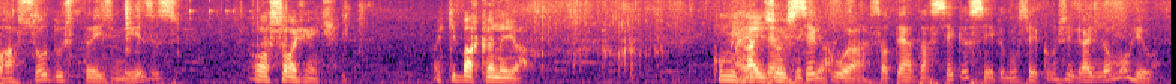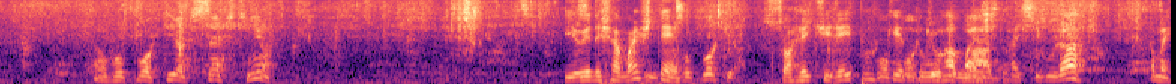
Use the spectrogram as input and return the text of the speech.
passou dos 3 meses. Olha só, gente. Olha que bacana aí, ó. Como enraizou isso aqui, secou, ó. essa terra tá seca, seca. Não sei como esse galho não morreu. Então eu vou pôr aqui, ó, certinho, ó. E eu ia deixar mais Eu tempo. vou pôr aqui, ó. Só retirei porque do aqui o outro rapaz lado vai segurar. Calma aí.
